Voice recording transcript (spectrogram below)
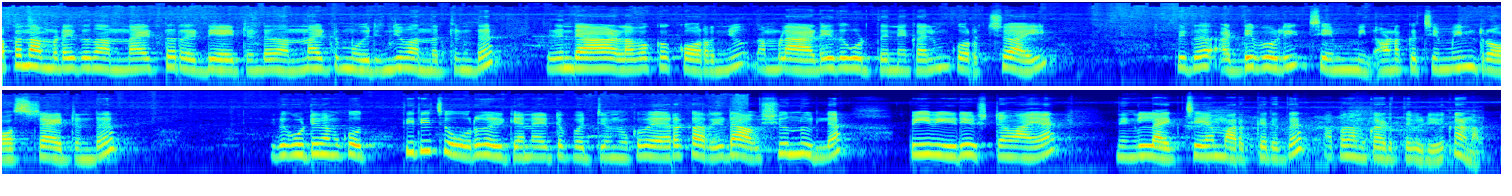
അപ്പം നമ്മുടെ ഇത് നന്നായിട്ട് റെഡി ആയിട്ടുണ്ട്. നന്നായിട്ട് മുരിഞ്ഞ് വന്നിട്ടുണ്ട്. ഇതിന്റെ ആ അളവൊക്കെ കുറഞ്ഞു. നമ്മൾ ആഡ് ചെയ്ത് കൊടുത്തതിനേക്കാളും കുറച്ചായി. ഇത് അടിപൊളി ചെമ്മീൻ ഉണക്ക ചെമ്മീൻ റോസ്റ്റ് ആയിട്ടുണ്ട്. ഇത് കൂട്ടി നമുക്ക് ഒത്തിരി ചോറ് കഴിക്കാനായിട്ട് പറ്റും. നമുക്ക് വേറെ കറിയുടെ ആവശ്യമൊന്നുമില്ല. അപ്പോൾ ഈ വീഡിയോ ഇഷ്ടമായാൽ നിങ്ങൾ ലൈക്ക് ചെയ്യാൻ മറക്കരുത്. അപ്പോൾ നമുക്ക് അടുത്ത വീഡിയോ കാണാം.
